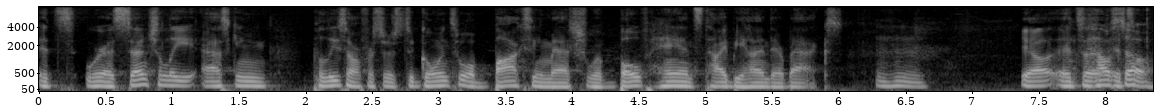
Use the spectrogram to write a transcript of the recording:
it's we're essentially asking police officers to go into a boxing match with both hands tied behind their backs. Mm-hmm. You know, it's a How it's, so?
